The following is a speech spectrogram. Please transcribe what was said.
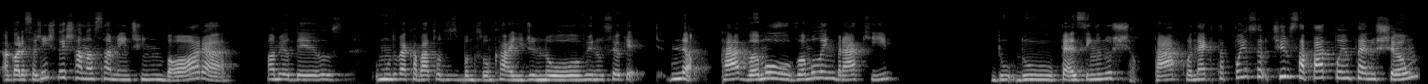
Agora, se a gente deixar nossa mente embora, oh meu Deus, o mundo vai acabar, todos os bancos vão cair de novo e não sei o quê. Não, tá? Vamos, vamos lembrar aqui do, do pezinho no chão, tá? Conecta, põe o seu, tira o sapato, põe o pé no chão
